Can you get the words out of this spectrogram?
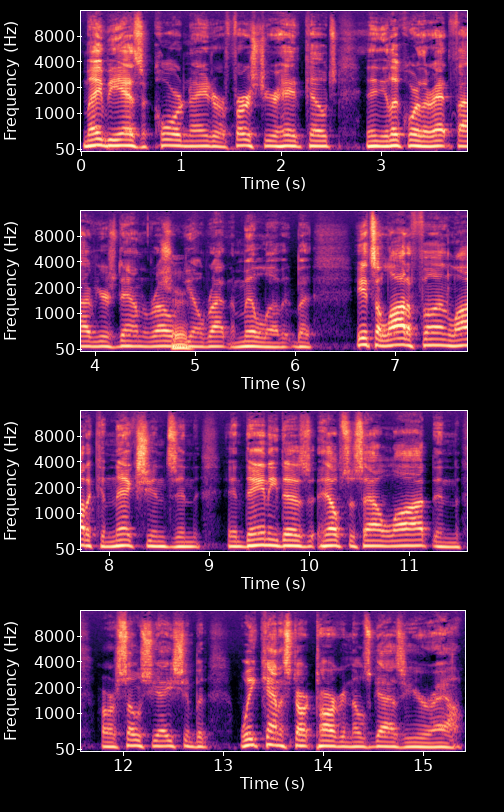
Maybe as a coordinator or first year head coach, and then you look where they're at five years down the road, Sure. you know, right in the middle of it. But it's a lot of fun, a lot of connections, and and Danny does helps us out a lot, and our association. But we kind of start targeting those guys a year out.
